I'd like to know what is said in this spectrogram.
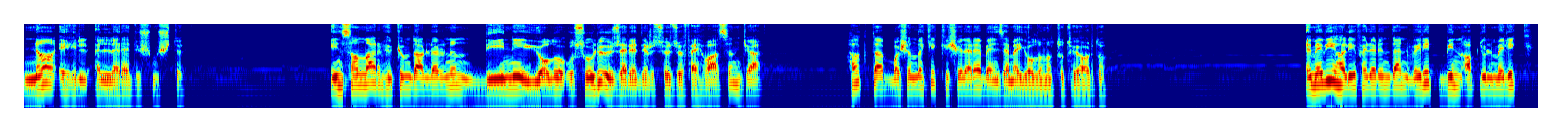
na ehil ellere düşmüştü. İnsanlar hükümdarlarının dini, yolu, usulü üzeredir sözü fehvasınca, halk da başındaki kişilere benzeme yolunu tutuyordu. Emevi halifelerinden Velid bin Abdülmelik,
